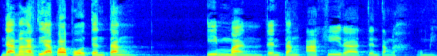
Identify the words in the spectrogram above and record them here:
tidak mengerti apa-apa tentang iman, tentang akhirat, tentang ah, ummi.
